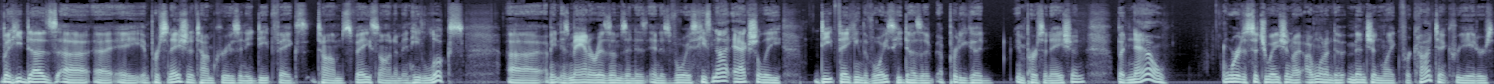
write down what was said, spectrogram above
but he does uh, a, a, impersonation of Tom Cruise, and he deep fakes Tom's face on him, and he looks. Uh, I mean, his mannerisms and his and his voice. He's not actually deep faking the voice. He does a, a pretty good impersonation. But now we're at a situation I, I wanted to mention, like for content creators.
